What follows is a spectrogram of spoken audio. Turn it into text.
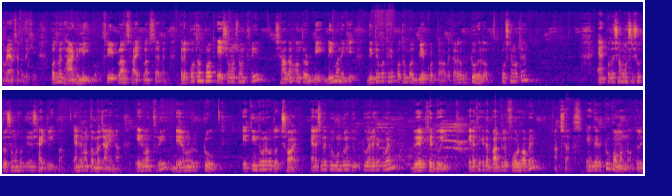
আমরা অ্যান্সারটা দেখি। প্রথমে ধারাটি লিখব। Three plus five plus seven তাহলে প্রথম পদ এ সমান সমান থ্রি সাধারণ অন্তর ডি ডি মানে কি? দ্বিতীয় পদ থেকে প্রথম পদ বিয়োগ করতে হবে। তাহলে কত? টু হলো। প্রশ্ন মতে এন পদের সমষ্টি সূত্র সমস্ত দিয়ে ষাট লিখবা। এন এর মান তো আমরা জানি না। এর মান থ্রি ডি এর মান হলো টু এই তিন দুগুণে কত? ছয়। এনের সাথে টু গুণ করলে টু এন একে টু এন দুই একে দুই। এটা থেকে এটা বাদ দিলে ফোর হবে। আচ্ছা এখান থেকে টু কমন নাও। তাহলে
